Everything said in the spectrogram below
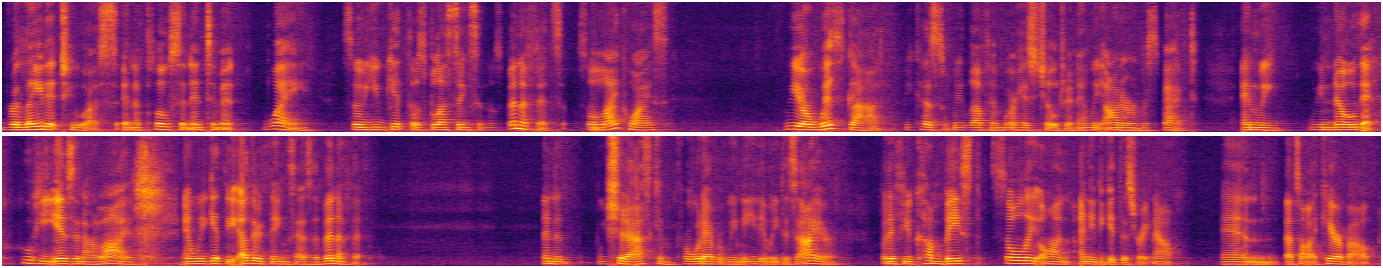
related to us in a close and intimate way. So you get those blessings and those benefits. So likewise, we are with God because we love him. We're his children and we honor and respect. And we we know that who he is in our lives and we get the other things as a benefit. And we should ask him for whatever we need and we desire. But if you come based solely on I need to get this right now and that's all I care about,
